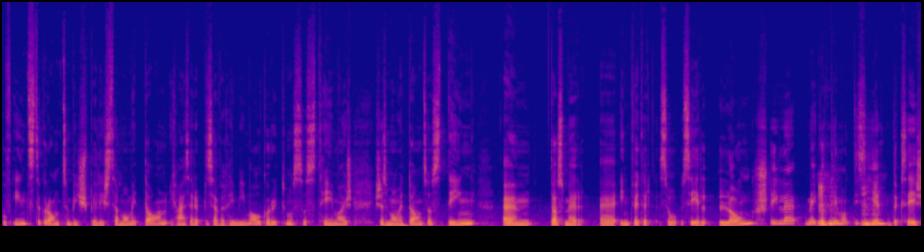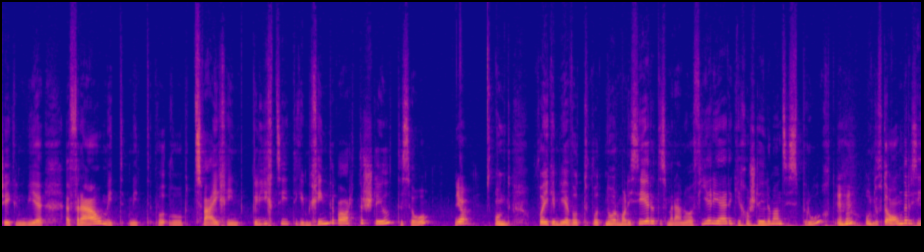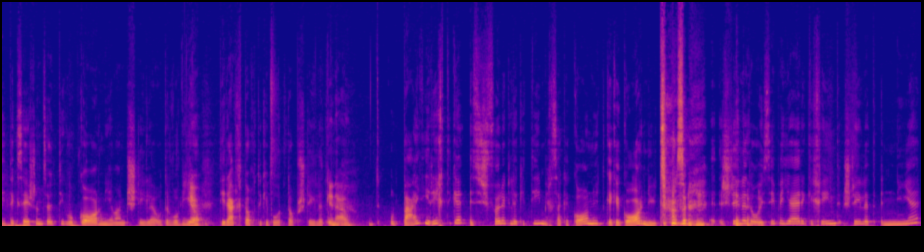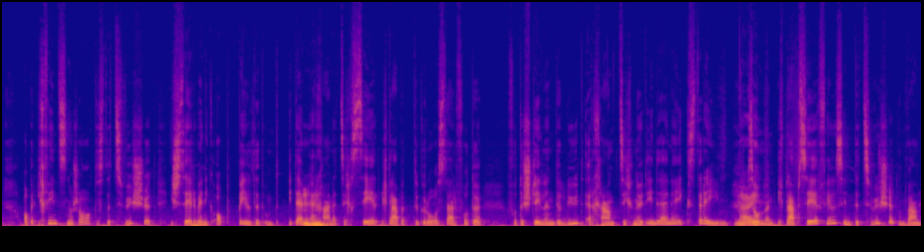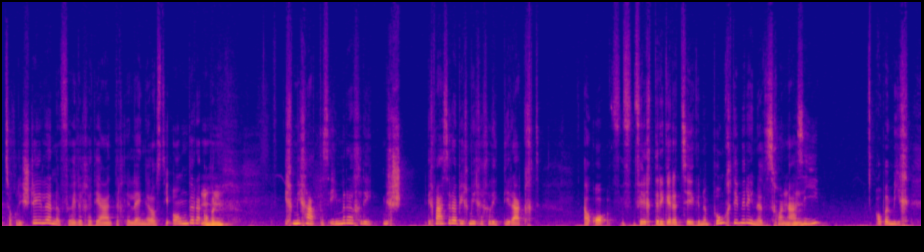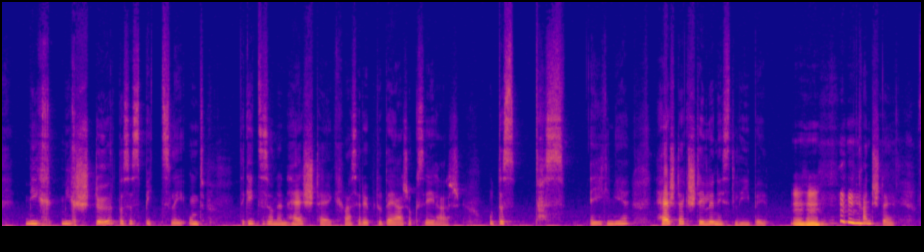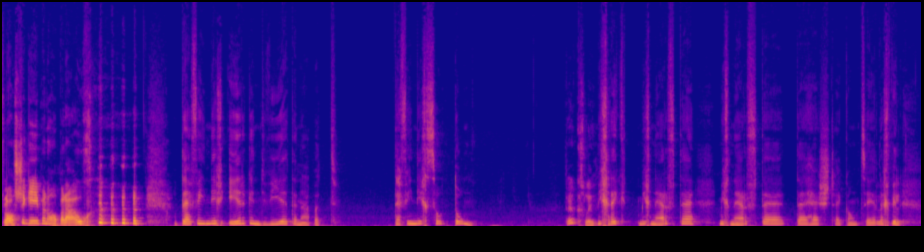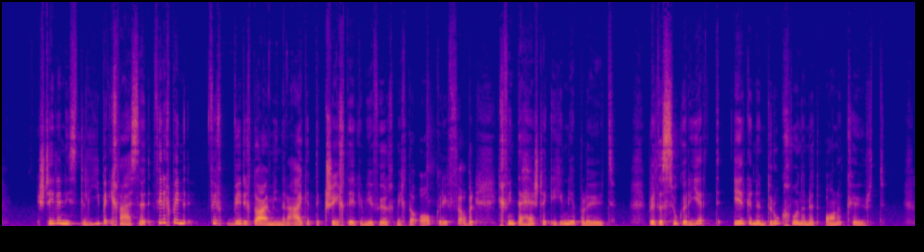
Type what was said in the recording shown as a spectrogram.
auf Instagram zum Beispiel ist es momentan, ich weiß nicht, ob das einfach in meinem Algorithmus so das Thema ist, ist es momentan so das Ding, ähm, dass man äh, entweder so sehr lang Stille mega mhm. thematisiert mhm. und dann siehst du irgendwie eine Frau, mit, mit, wo, wo zwei Kinder gleichzeitig im Kindergarten stillt, so. Ja. Und wo irgendwie will, will normalisieren dass man auch noch eine Vierjährige kann stillen kann, wenn sie es braucht. Mhm. Und auf der anderen Seite siehst du dann solche, die gar nie stillen oder die wir ja. direkt nach der Geburt abstillen. Genau. Und, und, beide Richtigen, es ist völlig legitim, ich sage gar nichts gegen gar nichts. Also, mhm. stillen eure siebenjährige Kinder stillen nie, aber ich finde es noch schade, dass dazwischen ist sehr wenig abgebildet und in dem mhm. erkennen sich sehr, ich glaube, der Großteil der von den stillenden Leuten erkennt sich nicht in diesen Extrem. Nein. Sondern ich glaube, sehr viele sind dazwischen und wollen so ein bisschen stillen. Vielleicht die einen ein bisschen länger als die anderen. Mhm. Aber ich, mich hat das immer ein bisschen... Mich, ich weiß nicht, ob ich mich ein bisschen direkt... Auch, vielleicht triggert es irgendeinen Punkt in mir rein. Das kann mhm. auch sein. Aber mich, mich, mich stört das ein bisschen. Und da gibt es so einen Hashtag. Ich weiß nicht, ob du den auch schon gesehen hast. Und das, das irgendwie Hashtag Stillen ist Liebe. Mhm. Kennst du den? Flaschen geben aber auch. Und den finde ich irgendwie daneben. Den finde ich so dumm. Wirklich? Mich, regt, mich nervt, der, mich nervt der, der Hashtag, ganz ehrlich. Weil Stillen ist Liebe, ich weiß nicht, vielleicht bin vielleicht werde ich da in meiner eigenen Geschichte irgendwie fühle ich mich da angegriffen, aber ich finde den Hashtag irgendwie blöd. Weil das suggeriert irgendeinen Druck, der nicht angehört.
